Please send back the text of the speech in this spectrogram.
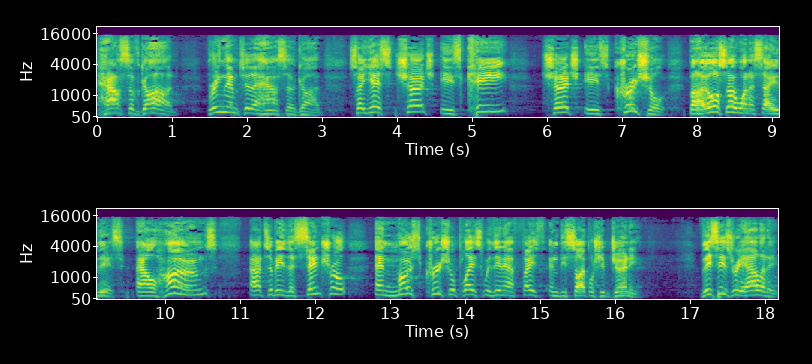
house of God. Bring them to the house of God. So, yes, church is key, church is crucial. But I also want to say this our homes are to be the central and most crucial place within our faith and discipleship journey. This is reality.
